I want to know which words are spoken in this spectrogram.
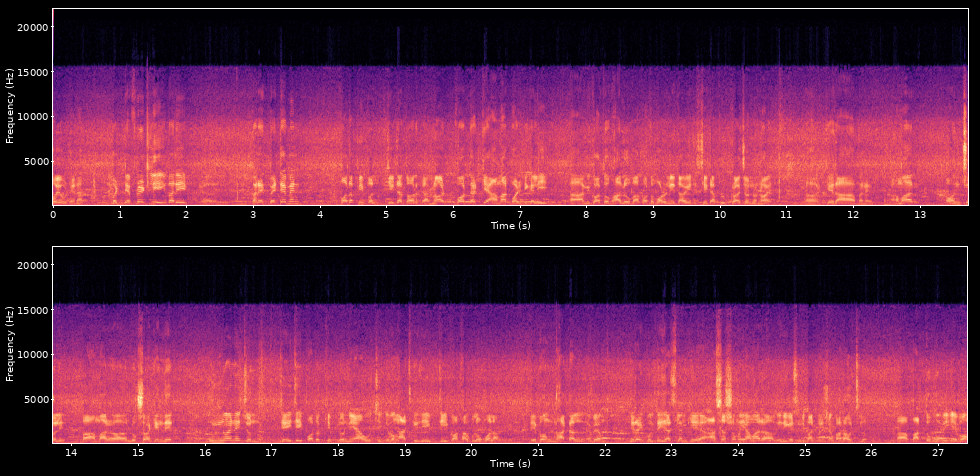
হয়ে ওঠে না। বাট ডেফিনেটলি এইবারে মানে বেটারমেন্ট ফর দ্য পিপল যেটা দরকার নট ফর দ্যাটকে আমার পলিটিক্যালি আমি কত ভালো বা কত বড় নেতা হয়েছে, সেটা প্রুভ করার জন্য নয়। কেরা মানে আমার অঞ্চলে বা আমার লোকসভা কেন্দ্রের উন্নয়নের জন্য যেই যেই পদক্ষেপগুলো নেওয়া উচিত এবং আজকে যেই যেই কথাগুলো বলা এবং ঘাটাল, এবং যেটা আমি বলতেই যাচ্ছিলাম কি, আসার সময় আমার ইরিগেশন ডিপার্টমেন্টের সঙ্গে কথা হচ্ছিল। পার্থভৌমিক এবং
